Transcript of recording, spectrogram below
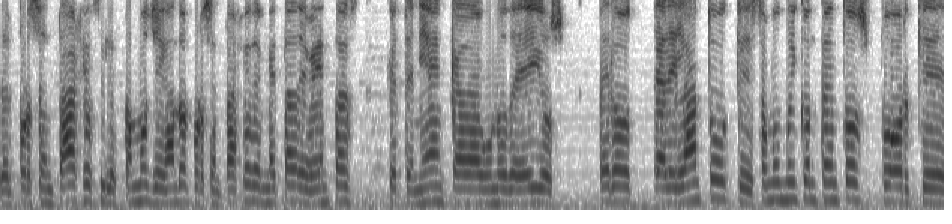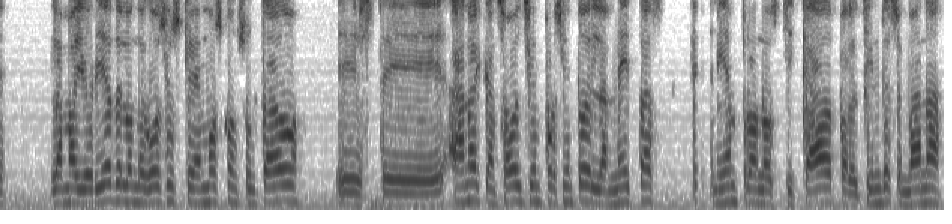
del porcentaje, si le estamos llegando al porcentaje de meta de ventas que tenían cada uno de ellos. Pero te adelanto que estamos muy contentos porque la mayoría de los negocios que hemos consultado este, han alcanzado el 100% de las metas que tenían pronosticada para el fin de semana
